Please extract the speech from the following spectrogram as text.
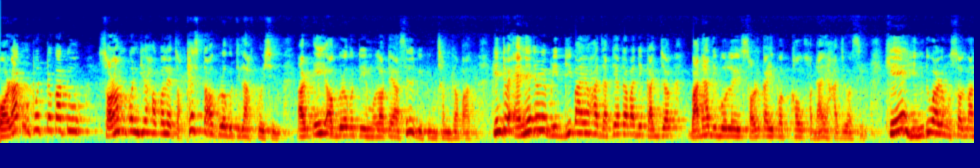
বৰাক উপত্যকাটো চৰমপন্থীসকলে যথেষ্ট অগ্ৰগতি লাভ কৰিছিল আৰু এই অগ্ৰগতিৰ মূলতে আছিল বিপিন চন্দ্ৰ পাল। কিন্তু এনেদৰে বৃদ্ধি পাই অহা জাতীয়তাবাদী কাৰ্যক বাধা দিবলৈ চৰকাৰী পক্ষও সদায় সাজু আছিল। সেয়ে হিন্দু আৰু মুছলমান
